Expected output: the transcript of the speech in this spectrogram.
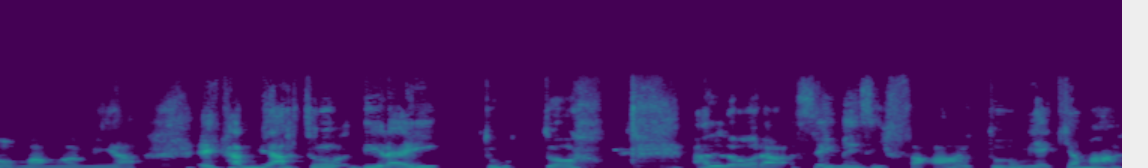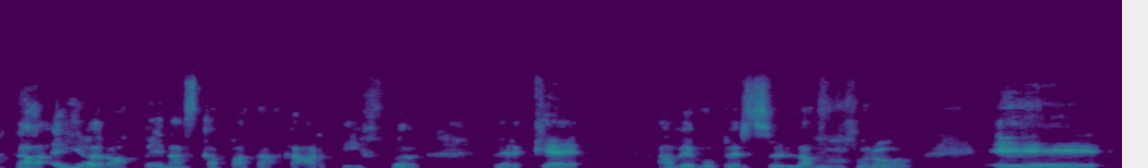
Oh mamma mia, è cambiato direi tutto. Allora, sei mesi fa tu mi hai chiamata e io ero appena scappata a Cardiff perché avevo perso il lavoro e,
